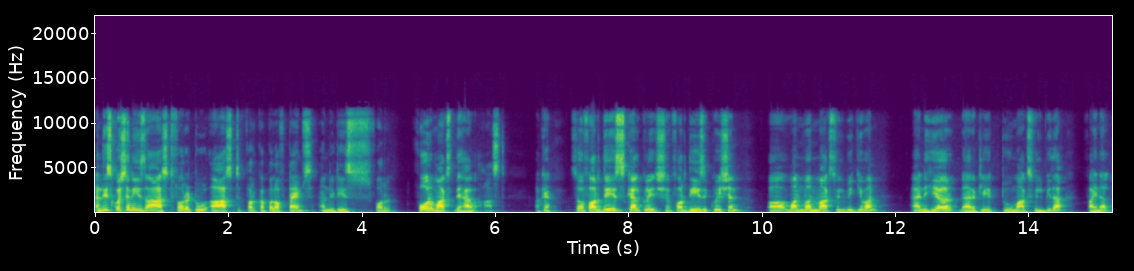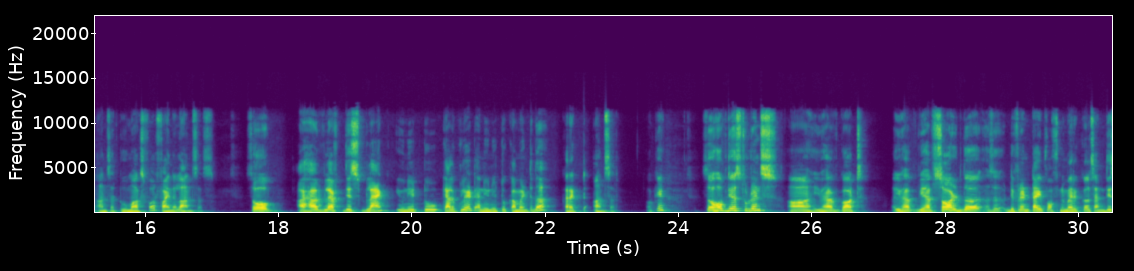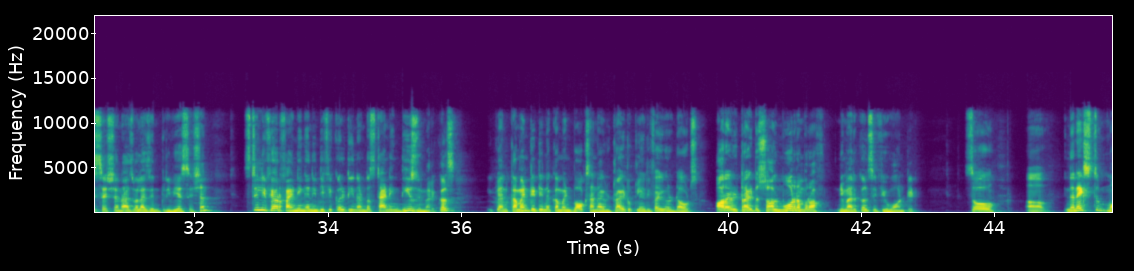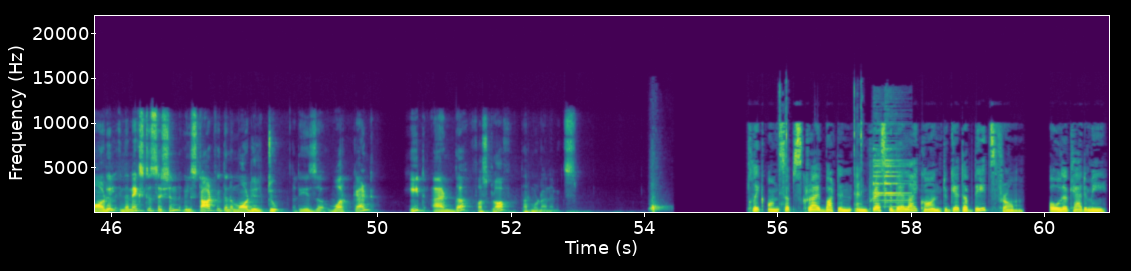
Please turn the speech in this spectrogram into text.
And this question is asked for a two asked for a couple of times and it is for four marks they have asked. Okay? So for this calculation for these equation uh, one one marks will be given and here directly two marks will be the final answer two marks for final answers. So i have left this blank. You need to calculate and you need to comment the correct answer okay. So hope dear students uh, you have got you have we have solved the different type of numericals and this session as well as in previous session. Still if you are finding any difficulty in understanding these numericals you can comment it in a comment box and i will try to clarify your doubts or i will try to solve more number of numericals if you want it. So uh, in the next module in the next session we'll start with a module 2 that is uh, work and heat and the first law of thermodynamics Click on subscribe button and press the bell icon to get updates from All Academy.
